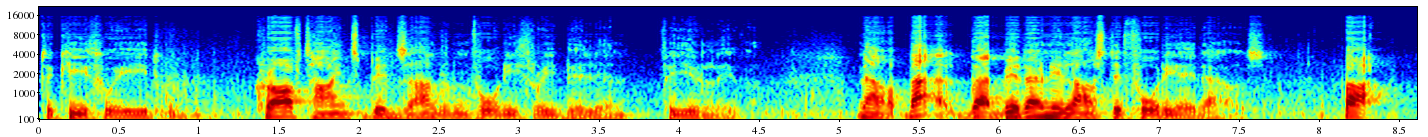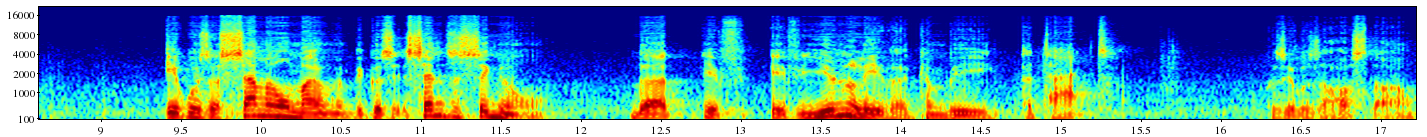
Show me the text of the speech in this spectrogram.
to Keith Weed, Kraft Heinz bids 143 billion for Unilever. Now, that, that bid only lasted 48 hours, but it was a seminal moment because it sent a signal that if, if Unilever can be attacked, because it was a hostile,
